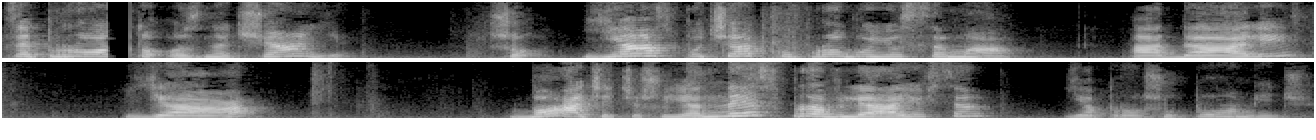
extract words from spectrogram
Це просто означає, що я спочатку пробую сама, а далі я, бачачи, що я не справляюся, я прошу поміч.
